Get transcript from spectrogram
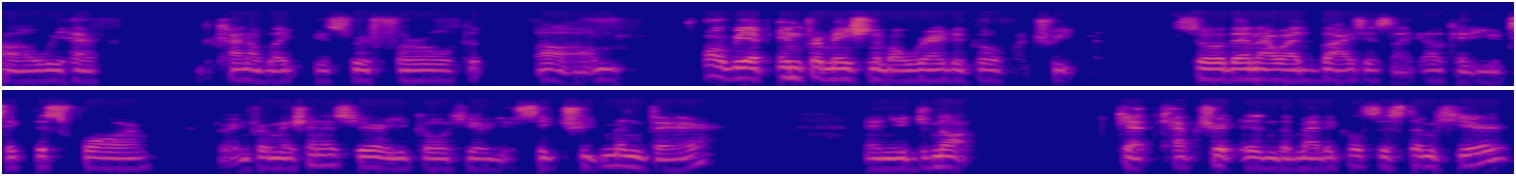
Uh, we have kind of like this referral to, um, or we have information about where to go for treatment. So then our advice is like, okay, you take this form, your information is here, you go here, you seek treatment there, and you do not get captured in the medical system here,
